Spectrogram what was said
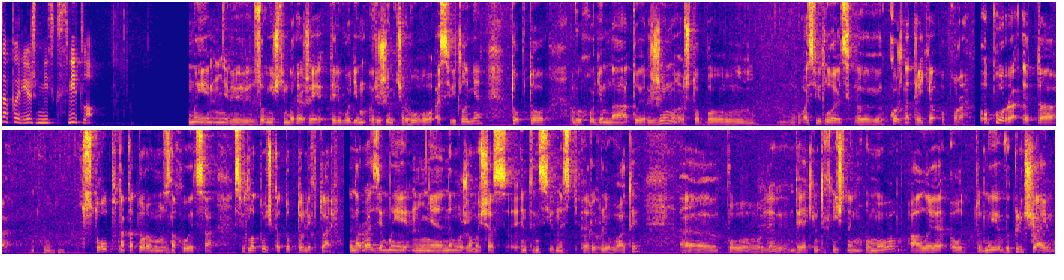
«Запоріжміськсвітло». Ми е, зовнішні мережі переводимо в режим чергового освітлення, тобто виходимо на той режим, щоб е, освітлювалась е, кожна третя опора. Опора це столб, на якому знаходиться світлоточка, тобто ліхтар. Наразі ми не можемо зараз інтенсивність регулювати по деяким технічним умовам, але от ми виключаємо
